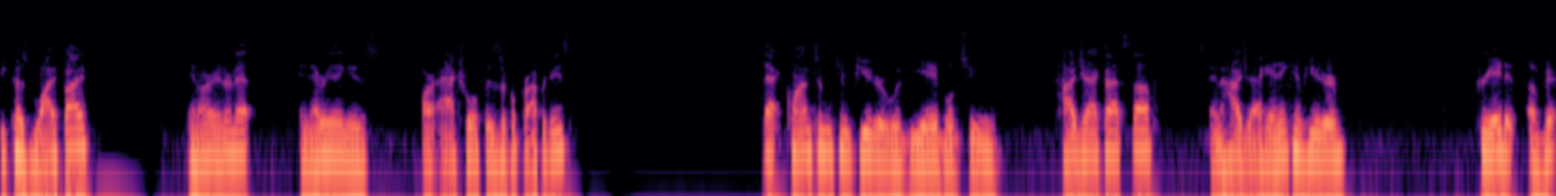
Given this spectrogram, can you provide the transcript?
because Wi-Fi and our internet and everything is our actual physical properties. That quantum computer would be able to hijack that stuff and hijack any computer, create it a very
